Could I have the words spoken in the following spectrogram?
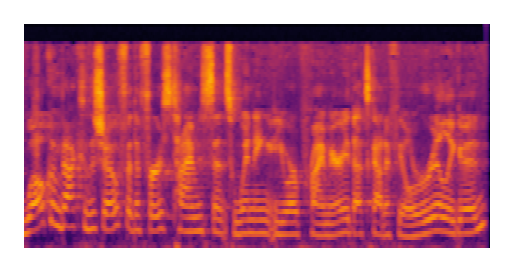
welcome back to the show for the first time since winning your primary. That's got to feel really good.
